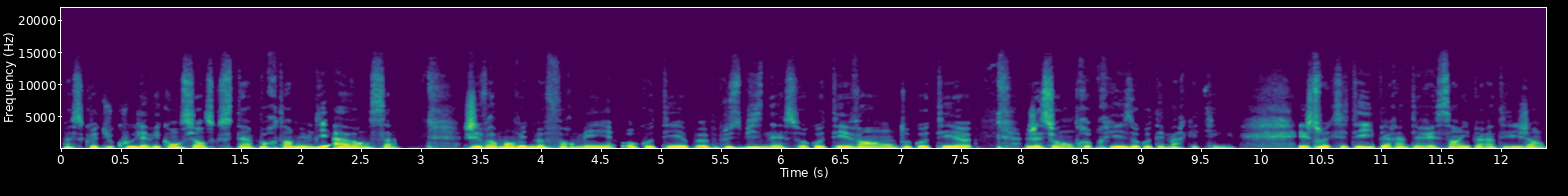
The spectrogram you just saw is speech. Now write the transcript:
parce que du coup, il avait conscience que c'était important, mais il me dit avant ça, j'ai vraiment envie de me former au côté peu plus business, au côté vente, au côté euh, gestion d'entreprise, au côté marketing. Et je trouvais que c'était hyper intéressant, hyper intelligent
